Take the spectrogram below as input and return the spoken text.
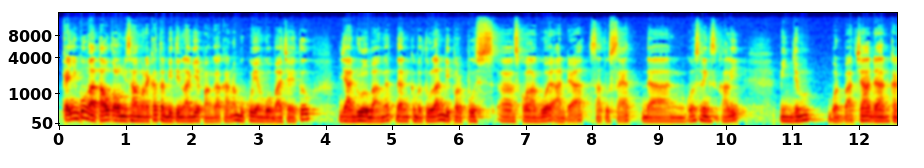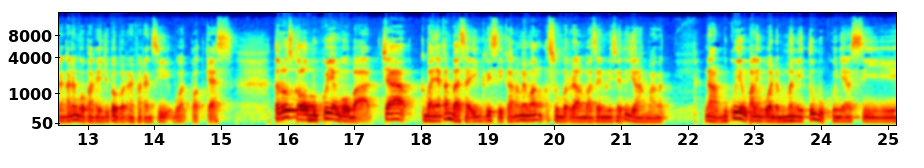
kayaknya gue nggak tahu kalau misalnya mereka terbitin lagi apa enggak karena buku yang gue baca itu jadul banget dan kebetulan di perpus uh, sekolah gue ada satu set dan gue sering sekali minjem buat baca dan kadang-kadang gue pakai juga buat referensi buat podcast. Terus kalau buku yang gue baca kebanyakan bahasa Inggris sih karena memang sumber dalam bahasa Indonesia itu jarang banget. Nah buku yang paling gue demen itu bukunya si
